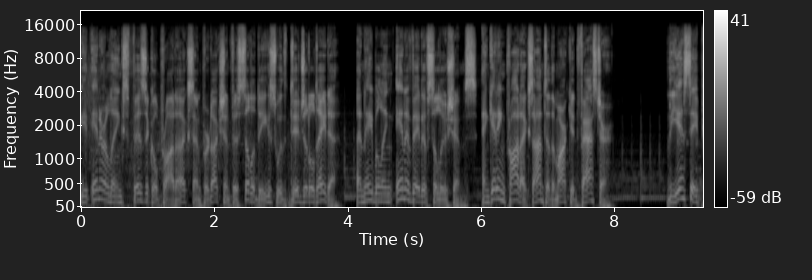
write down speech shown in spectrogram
It interlinks physical products and production facilities with digital data, enabling innovative solutions and getting products onto the market faster. The SAP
